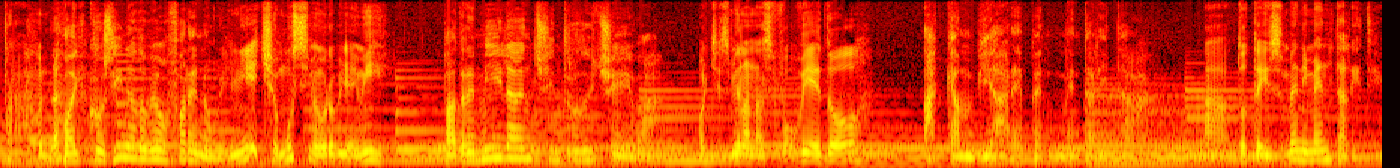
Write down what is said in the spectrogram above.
pravda. Qualcosina dobbiamo fare noi. Niečo musíme urobiť aj my. Padre Milan ci introduceva Otec Milan nás poviedol a cambiare mentalità, a do tej zmeny mentality.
